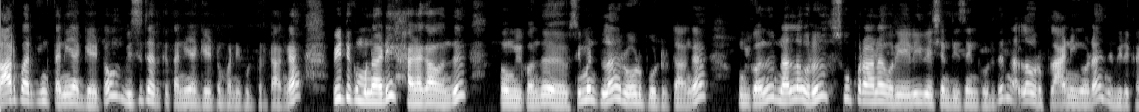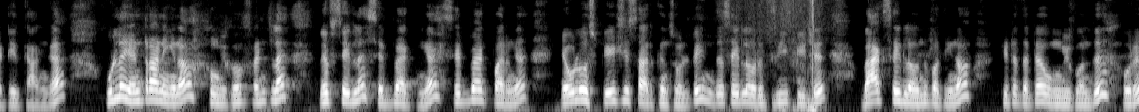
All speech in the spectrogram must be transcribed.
கார் பார்க்கிங் தனியாக கேட்டும் விசிட்டருக்கு தனியாக கேட்டும் பண்ணி கொடுத்துருக்காங்க. வீட்டுக்கு முன்னாடி அழகாக வந்து உங்களுக்கு வந்து சிமெண்ட்டில் ரோடு போட்டிருக்காங்க. உங்களுக்கு வந்து நல்ல ஒரு சூப்பரான ஒரு எலிவேஷன் டிசைன் கொடுத்து நல்ல ஒரு பிளானிங்கோட இந்த வீடு கட்டியிருக்காங்க. உள்ளே என்ட்ரானிங்கன்னா உங்களுக்கு ஃப்ரண்ட்டில் லெஃப்ட் சைடில் செட் பேக்குங்க செட் பேக் பாருங்கள் எவ்வளோ ஸ்பேஷியஸாக இருக்குன்னு சொல்லிட்டு இந்த சைடில் ஒரு த்ரீ ஃபீட்டு பேக் சைடில் வந்து பார்த்தீங்கன்னா கிட்டத்தட்ட உங்களுக்கு வந்து ஒரு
